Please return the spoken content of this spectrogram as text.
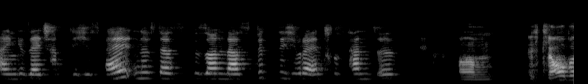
ein gesellschaftliches Verhältnis, das besonders witzig oder interessant ist? Ähm, ich glaube,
